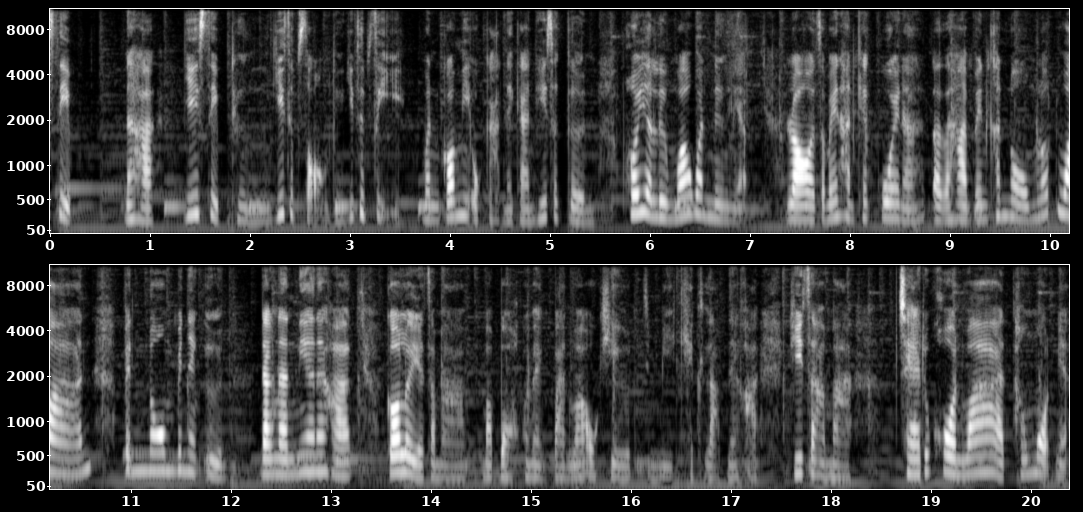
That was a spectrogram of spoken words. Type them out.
20 นะคะ20ถึง22ถึง24 มันก็มีโอกาสในการที่จะเกิน เพราะอย่าลืมว่าวันหนึ่งเนี่ยเราจะไม่ทานแค่กล้วยนะเราจะทานเป็นขนมรสหวาน เป็นนมเป็นอย่างอื่น ดังนั้นเนี่ยนะคะ ก็เลยอยากจะมามาบอกมาแบ่งปันว่าโอเคจะมีเคล็ดลับนะคะ ที่จะมาแชร์ทุกคนว่าทั้งหมดเนี่ย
